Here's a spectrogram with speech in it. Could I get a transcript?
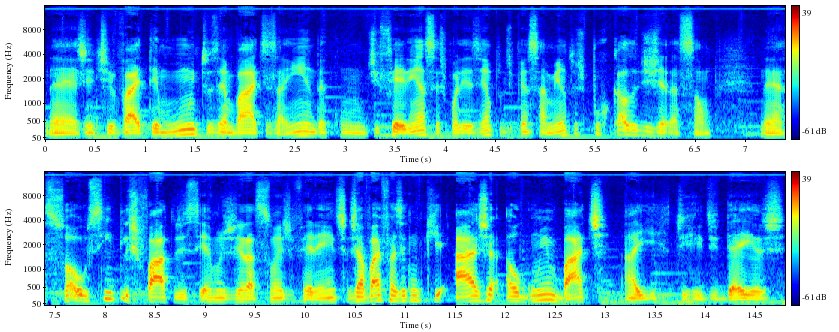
Né? A gente vai ter muitos embates ainda com diferenças, por exemplo, de pensamentos por causa de geração. Né? Só o simples fato de sermos gerações diferentes já vai fazer com que haja algum embate aí de, de ideias,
